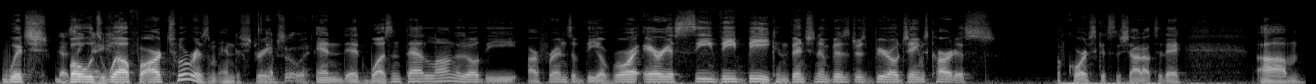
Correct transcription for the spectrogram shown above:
Which bodes well for our tourism industry. Absolutely. And it wasn't that long ago. The our friends of the Aurora Area CVB Convention and Visitors Bureau, James Cardis, of course, gets the shout out today. Um,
